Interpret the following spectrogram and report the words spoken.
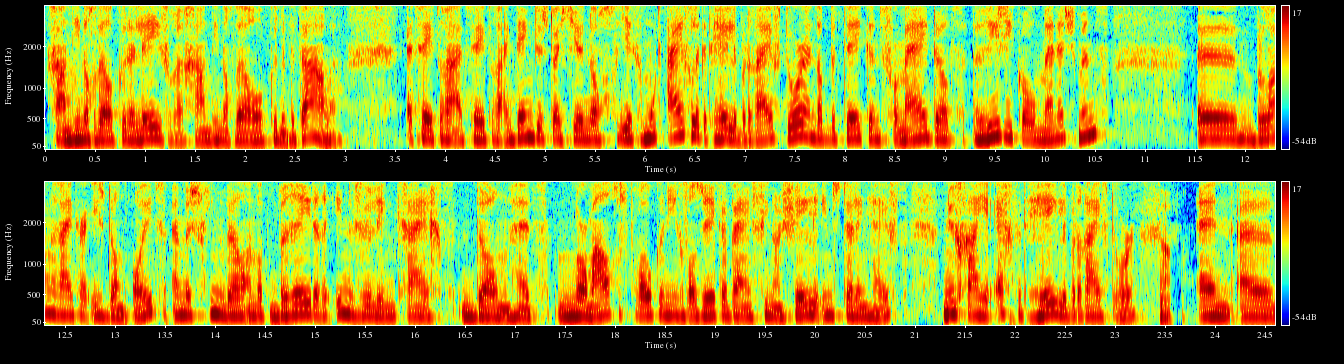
Gaan die nog wel kunnen leveren? Gaan die nog wel kunnen betalen? Et cetera, et cetera. Ik denk dus dat je nog, je moet eigenlijk het hele bedrijf door. En dat betekent voor mij dat risicomanagement Uh, belangrijker is dan ooit. En misschien wel een wat bredere invulling krijgt dan het normaal gesproken, in ieder geval zeker bij een financiële instelling heeft. Nu ga je echt het hele bedrijf door. Ja. En uh,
